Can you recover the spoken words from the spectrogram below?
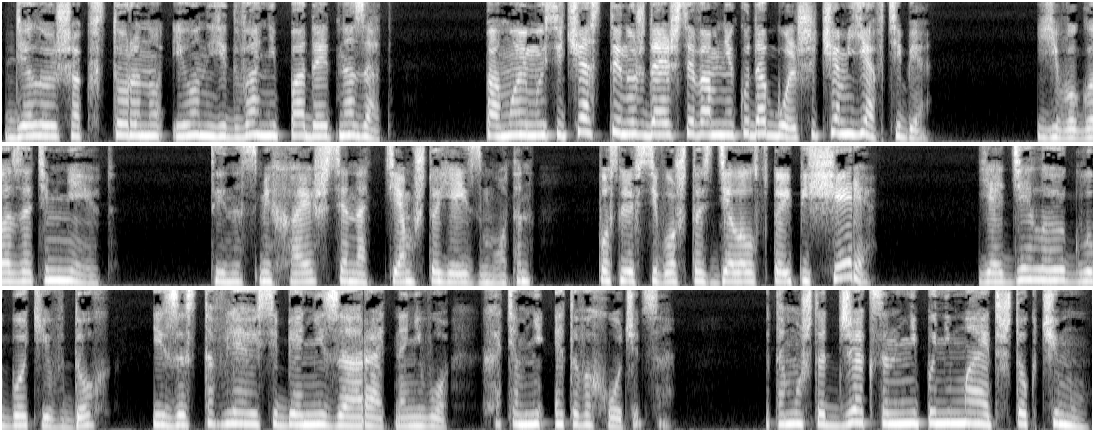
делаю шаг в сторону, и он едва не падает назад — по-моему, сейчас ты нуждаешься во мне куда больше, чем я в тебе». Его глаза темнеют. «Ты насмехаешься над тем, что я измотан, после всего, что сделал в той пещере?» Я делаю глубокий вдох и заставляю себя не заорать на него, хотя мне этого хочется. Потому что Джексон не понимает, что к чему.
